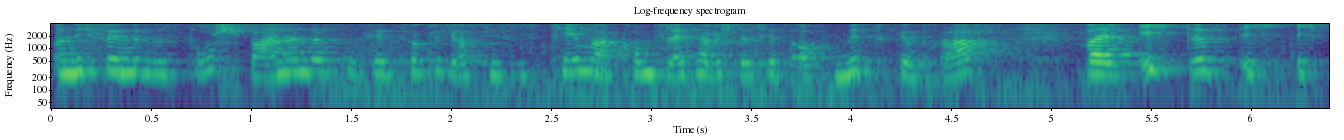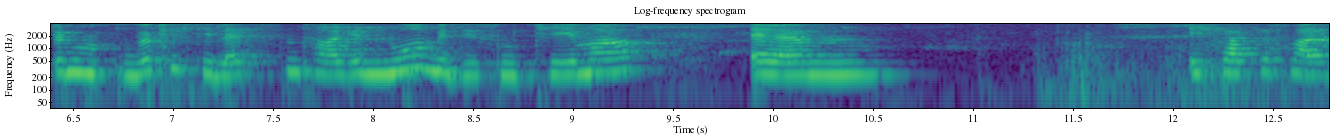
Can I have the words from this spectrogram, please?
Und ich finde das so spannend, dass das jetzt wirklich auf dieses Thema kommt. Vielleicht habe ich das jetzt auch mitgebracht, weil ich das, ich, ich bin wirklich die letzten Tage nur mit diesem Thema, ähm, ich sag's jetzt mal,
